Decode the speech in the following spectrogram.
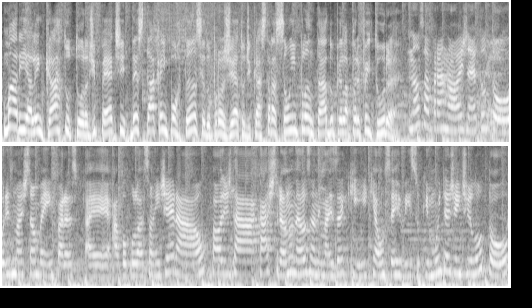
Maria Alencar, tutora de PET, destaca a importância do projeto de castração implantado pela prefeitura. Não só para nós, né, tutores, mas também para é, a população em geral. Pode estar castrando né, os animais aqui, que é um serviço que muita gente lutou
